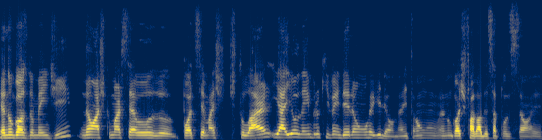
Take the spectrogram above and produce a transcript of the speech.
eu não gosto do Mendy, não acho que o Marcelo pode ser mais titular, e aí eu lembro que venderam o Reguilhão, né? Então eu não gosto de falar dessa posição aí.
